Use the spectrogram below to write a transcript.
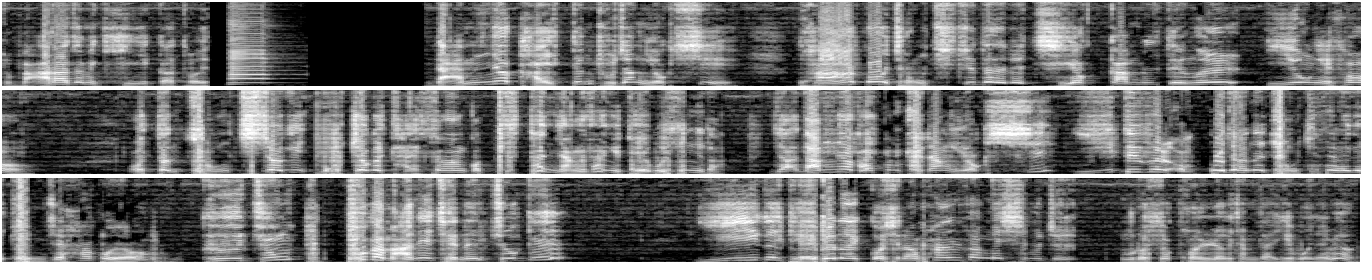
좀 말하자면 기니까 더 남녀 갈등 조장 역시 과거 정치 지도자들의 지역 감등을 이용해서 어떤 정치적인 목적을 달성한 것 비슷한 양상이 되고 있습니다. 자, 남녀 갈등 조장 역시 이득을 얻고자 하는 정치 세력이 존재하고요. 그중 득표가 많이 되는 쪽에 이익을 대변할 것이라는 환상을 심음으로써 권력을 잡니다. 이게 뭐냐면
